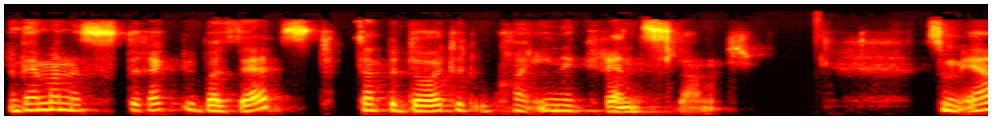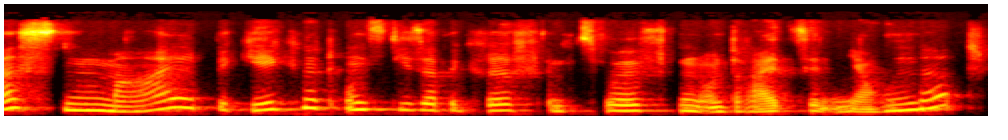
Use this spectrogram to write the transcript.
Wenn man es direkt übersetzt, dann bedeutet Ukraine Grenzland. Zum ersten Mal begegnet uns dieser Begriff im 12. und 13. Jahrhundert,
